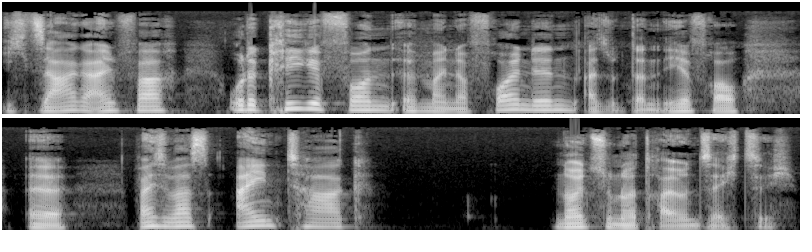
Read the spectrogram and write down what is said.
Ich sage einfach, oder kriege von äh, meiner Freundin, also dann Ehefrau, äh, weißt du was, ein Tag 1963.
